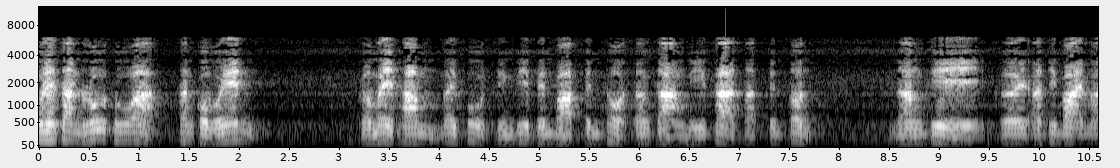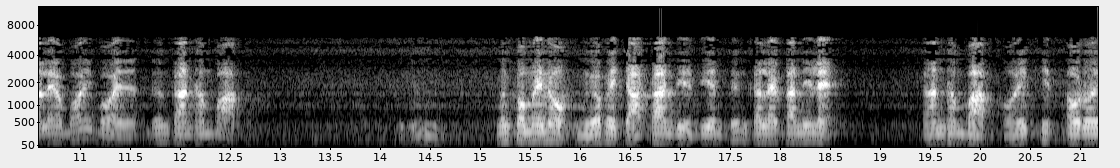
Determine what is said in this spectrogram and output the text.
ผู้ที่ท่านรู้ตัวท่านก็เว้น ก็ไม่ทำไม่พูดสิ่งที่เป็นบาปเป็นโทษต่างๆ มีค่าสัตว์เป็นต้น ดังที่เคยอธิบายมาแล้วบ่อยๆ เรื่องการทำบาปมันก็ไม่นอกเหนือไปจากการเบียดเบียนซึ่งกันและกันนี่แหละ การทำบาปขอให้คิดเอาโดย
